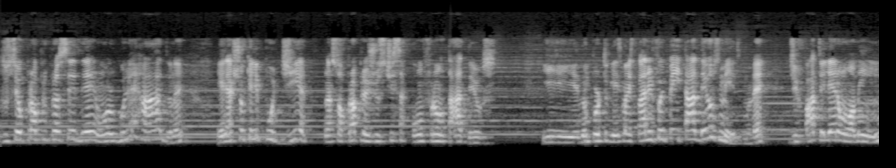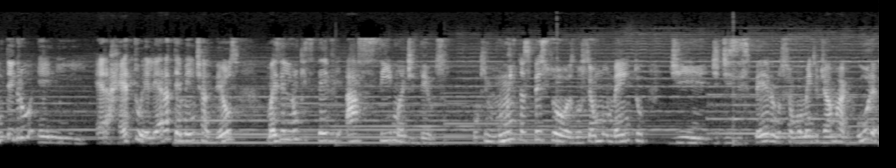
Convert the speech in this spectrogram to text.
do seu próprio proceder, um orgulho errado, né? Ele achou que ele podia, na sua própria justiça, confrontar a Deus. E no português mais claro, ele foi peitar a Deus mesmo, né? De fato, ele era um homem íntegro, ele era reto, ele era temente a Deus, mas ele nunca esteve acima de Deus. O que muitas pessoas, no seu momento de, de desespero, no seu momento de amargura,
